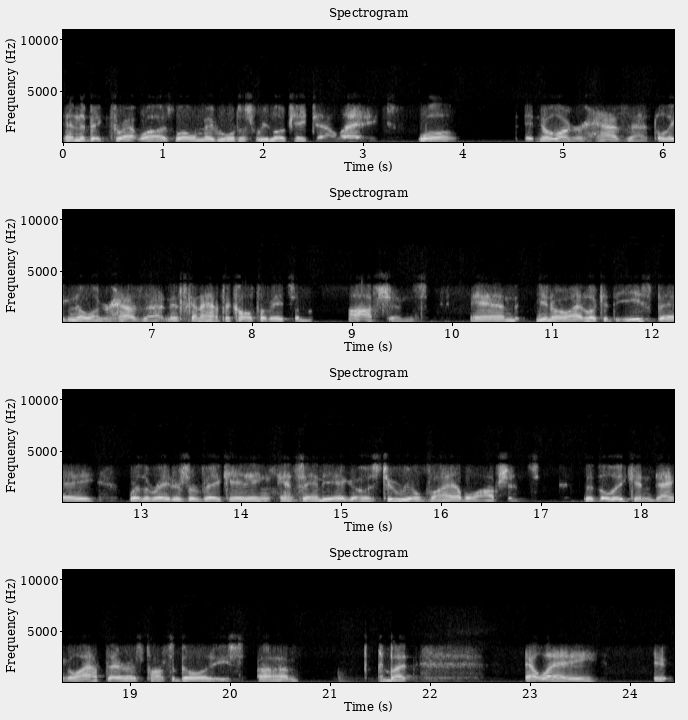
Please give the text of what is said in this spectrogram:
And the big threat was, well, maybe we'll just relocate to LA. Well, it no longer has that. The league no longer has that. And it's going to have to cultivate some options and, you know, I look at the East Bay where the Raiders are vacating and San Diego as two real viable options that the league can dangle out there as possibilities. Um, but LA, it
